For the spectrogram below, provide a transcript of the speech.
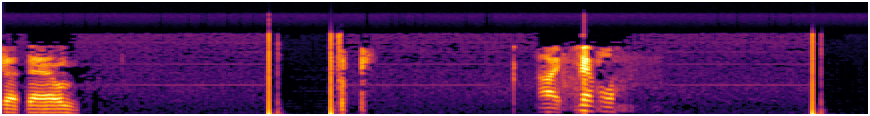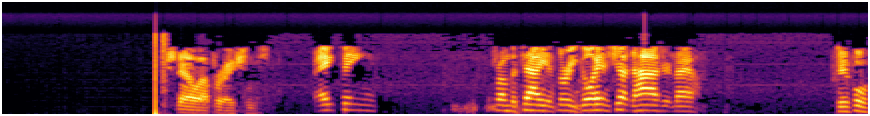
shut down. Alright, Temple. Now operations. 18 from Battalion 3. Go ahead and shut the hydrant now. Simple.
